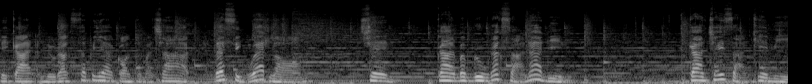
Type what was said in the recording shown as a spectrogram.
ในการอนุรักษ์ทรัพยากรธรรมชาติ และสิ่งแวดล้อม เช่น การบำรุงรักษาหน้าดิน การใช้สารเคมี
